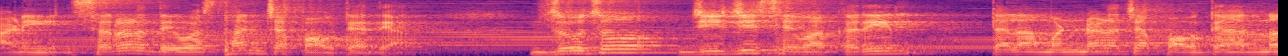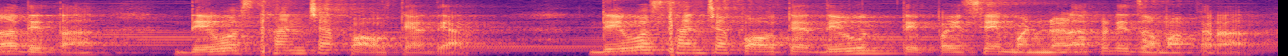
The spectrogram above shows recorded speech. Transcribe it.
आणि सरळ देवस्थानच्या पावत्या द्या. जो जो जी जी सेवा करील त्याला मंडळाच्या पावत्या न देता देवस्थानच्या पावत्या द्या. देवस्थानच्या पावत्या देऊन ते पैसे मंडळाकडे जमा करा.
